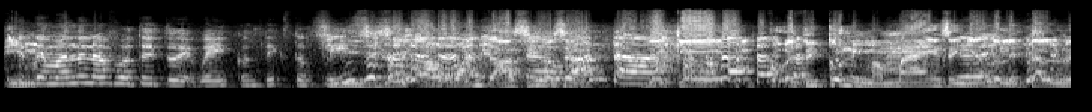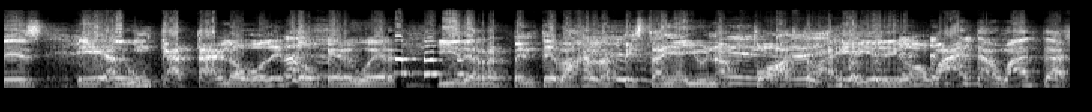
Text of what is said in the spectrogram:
que ima- te mande una foto y tú de, güey, contexto, please. sí, sí, aguanta, así, o sea, Aguanta. de que estoy con mi mamá enseñándole tal vez eh, algún catálogo de Tupperware y de repente baja la pestaña y una foto ahí. Yo digo, aguanta, aguanta.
